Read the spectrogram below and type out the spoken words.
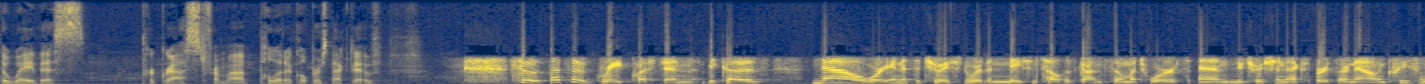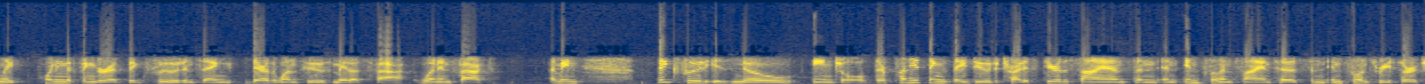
the way this progressed from a political perspective? So that's a great question because now we're in a situation where the nation's health has gotten so much worse, and nutrition experts are now increasingly pointing the finger at big food and saying they're the ones who've made us fat. When in fact, I mean, big food is no angel. There are plenty of things they do to try to steer the science and, and influence scientists and influence research,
